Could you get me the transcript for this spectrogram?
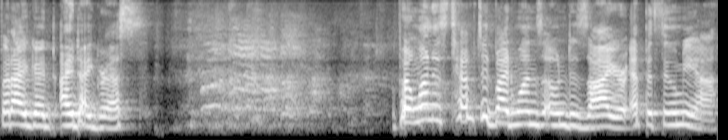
but I, I digress. But one is tempted by one's own desire, epithumia.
